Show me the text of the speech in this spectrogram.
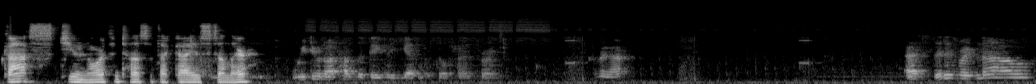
glass due north and tell us if that guy is still there? We do not have the data yet, we're still transferring. Copy that. As it is right now,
